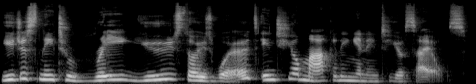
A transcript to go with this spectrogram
You just need to reuse those words into your marketing and into your sales.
